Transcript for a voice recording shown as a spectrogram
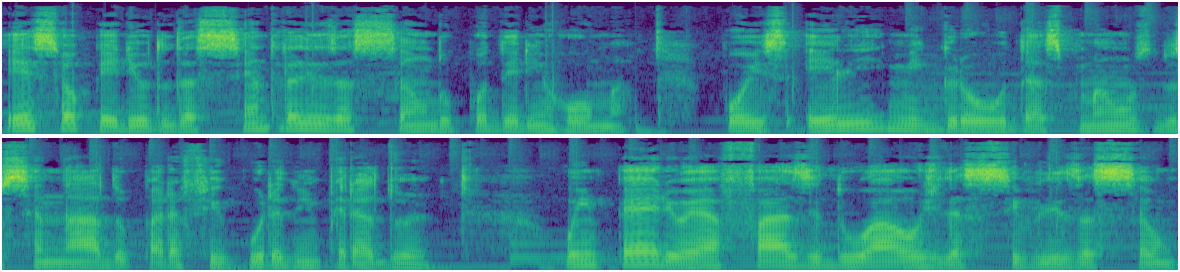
Esse é o período da centralização do poder em Roma, pois ele migrou das mãos do Senado para a figura do imperador. O império é a fase do auge dessa civilização,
